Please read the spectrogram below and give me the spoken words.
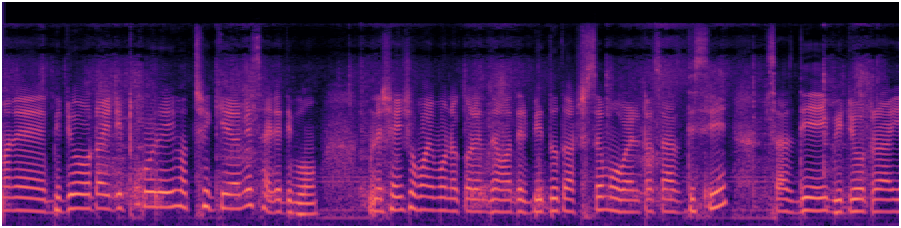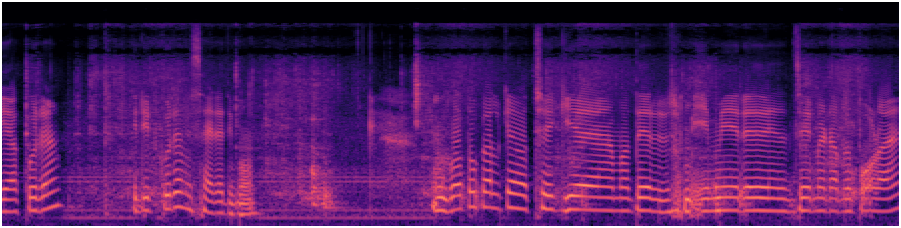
মানে ভিডিওটা এডিট করেই হচ্ছে গিয়ে আমি ছাইড়ে দিব। মানে সেই সময় মনে করেন যে আমাদের বিদ্যুৎ আসছে, মোবাইলটা চার্জ দিছি চার্জ দিয়ে এই ভিডিওটা ইয়া করে এডিট করে আমি ছাইড়ে দিব। গতকালকে হচ্ছে গিয়ে আমাদের মেয়ের, যে ম্যাডামে পড়ায়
